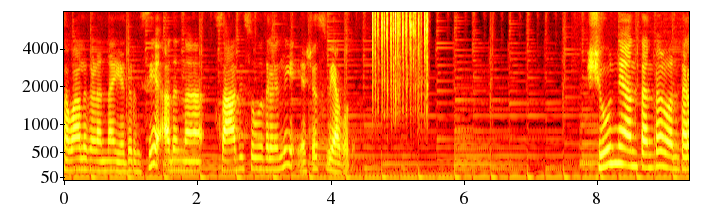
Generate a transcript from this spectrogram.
ಸವಾಲುಗಳನ್ನು ಎದುರಿಸಿ ಅದನ್ನು ಸಾಧಿಸುವುದರಲ್ಲಿ ಯಶಸ್ವಿ ಆಗೋದು ಶೂನ್ಯ ಅಂತಂದ್ರೆ ಒಂಥರ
